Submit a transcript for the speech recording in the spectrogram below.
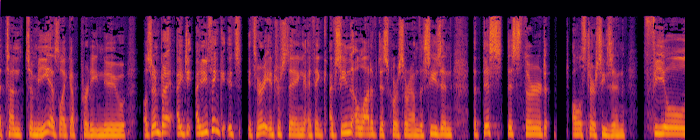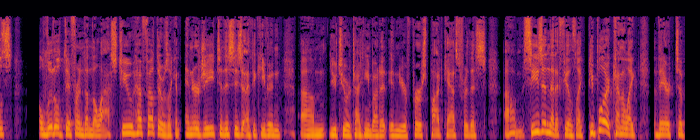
a ton to me as like a pretty new Australian, but I, I do, I do think it's it's very interesting. I think I've seen a lot of discourse around the season that this this third All Star season feels a little different than the last two have felt. There was like an energy to this season. I think even um, you two were talking about it in your first podcast for this um, season that it feels like people are kind of like there to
